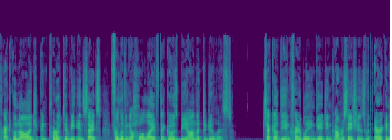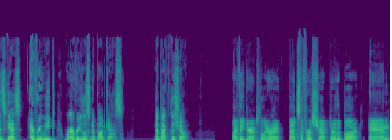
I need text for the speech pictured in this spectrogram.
practical knowledge, and productivity insights for living a whole life that goes beyond the to do list. Check out the incredibly engaging conversations with Erik and his guests every week wherever you listen to podcasts. Now back to the show. I think you're absolutely right. That's the first chapter of the book. And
